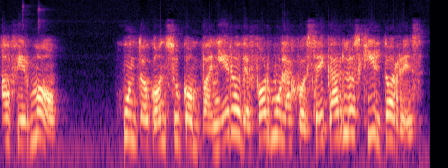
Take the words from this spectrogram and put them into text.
afirmó junto con su compañero de fórmula José Carlos Gil Torres,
